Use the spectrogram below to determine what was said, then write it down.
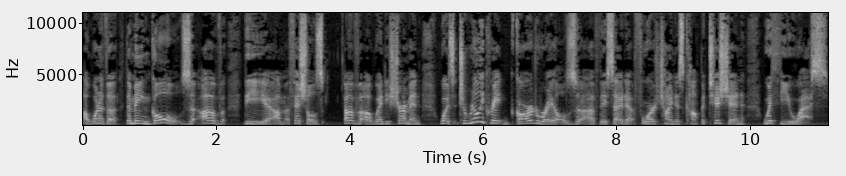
uh, one of the, the main goals of the um, officials of uh, Wendy Sherman was to really create guardrails, uh, they said, uh, for China's competition with the U.S.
